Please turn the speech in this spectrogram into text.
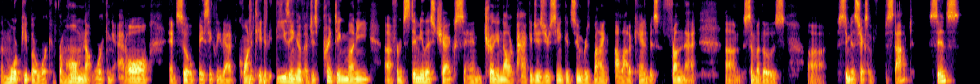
and more people are working from home not working at all and so basically, that quantitative easing of, of just printing money uh, from stimulus checks and trillion dollar packages, you're seeing consumers buying a lot of cannabis from that. Um, some of those uh, stimulus checks have stopped since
